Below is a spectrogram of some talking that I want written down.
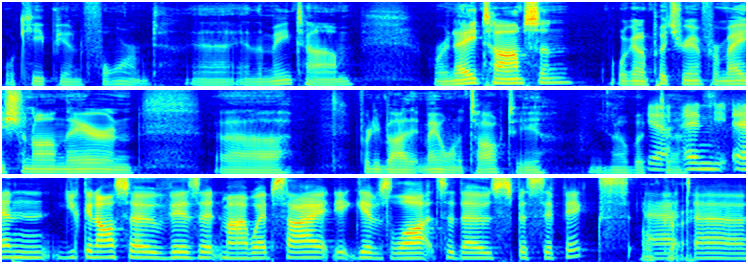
we'll keep you informed. Uh, in the meantime, Renee Thompson, we're going to put your information on there, and uh, for anybody that may want to talk to you, you know. But Yeah, uh, and and you can also visit my website. It gives lots of those specifics at uh,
